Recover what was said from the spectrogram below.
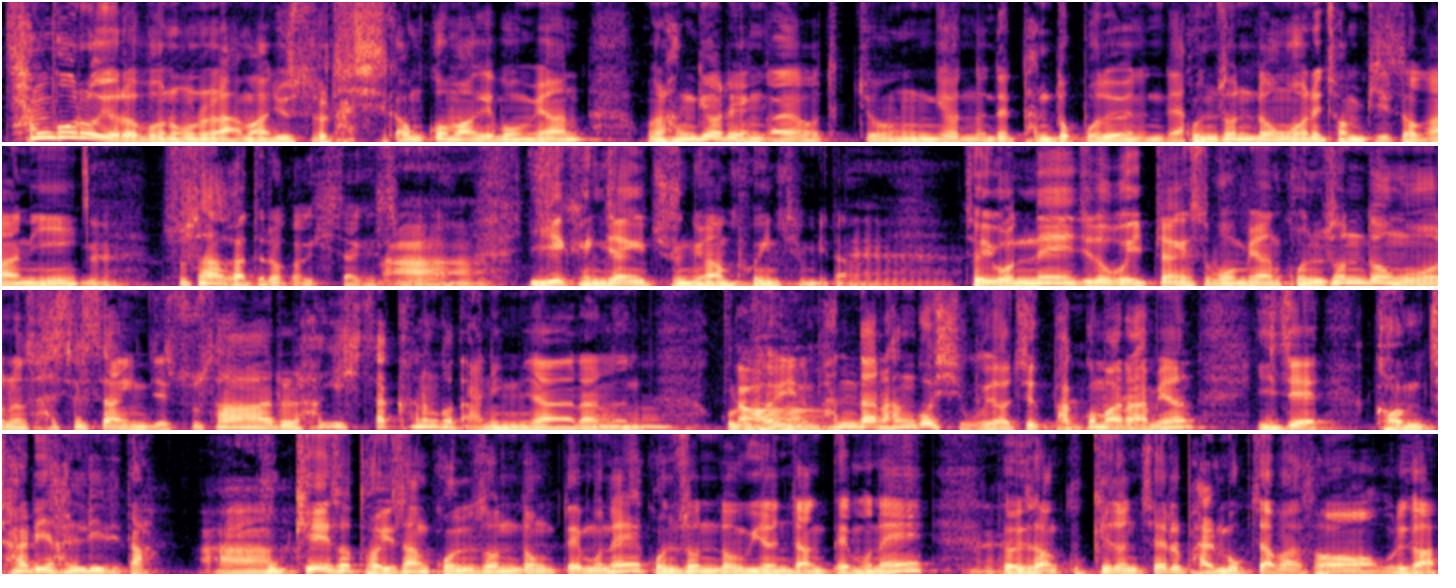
참고로 여러분 오늘 아마 뉴스를 다시 꼼꼼하게 보면 오늘 한겨레인가요? 특종이었는데 단독 보도였는데 권선동 의원의 전 비서관이 네. 수사가 들어가기 시작했습니다. 아. 이게 굉장히 중요한 포인트입니다. 네. 저희 원내 지도부 입장에서 보면 권선동 의원은 사실상 이제 수사를 하기 시작하는 것 아니냐라는 걸로 아. 저희는 판단한 것이고요. 즉 바꿔 말하면 이제 검찰이 할 일이다. 아. 국회에서 더 이상 권선동 때문에 권선동 위원장 때문에 네. 더 이상 국회 전체를 발목 잡아서 우리가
